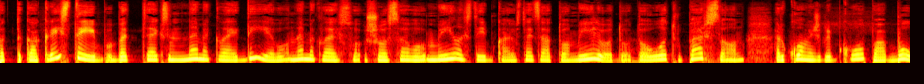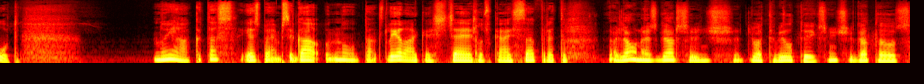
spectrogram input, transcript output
pat tā kā kristību, bet, teiksim, nemeklē dievu, nemeklē šo, šo savu mīlestību, kā jūs teicāt, to mīļoto, to otru personu, ar ko viņš grib kopā būt. Nu jā, ka tas iespējams ir gal, nu, tāds lielākais šķērslis, kā es sapratu. Jā, ļaunais gars ir ļoti viltīgs. Viņš ir gatavs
